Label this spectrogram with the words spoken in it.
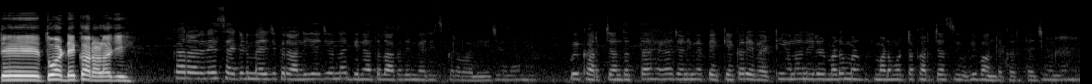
ਤੇ ਤੁਹਾਡੇ ਘਰ ਵਾਲਾ ਜੀ? ਘਰ ਵਾਲੇ ਨੇ ਸੈਕੰਡ ਮੈਰਿਜ ਕਰਾ ਲਈ ਹੈ ਜੀ ਉਹਨਾਂ ਬਿਨਾਂ ਤਲਾਕ ਦੇ ਮੈਰਿਜ ਕਰਵਾ ਲਈ ਹੈ ਜੀ ਉਹਨਾਂ ਨੇ। ਕੋਈ ਖਰਚਾ ਨੀ ਦਿੱਤਾ ਹੈਗਾ ਜਾਨੀ ਮੈਂ ਪੇਕੇ ਘਰੇ ਬੈਠੀ ਉਹਨਾਂ ਨੇ ਜਿਹੜਾ ਮਾੜਾ ਮਾੜਾ ਮੋਟਾ ਖਰਚਾ ਸੀ ਉਹ ਵੀ ਬੰਦ ਕਰਤਾ ਜੀ ਉਹਨਾਂ ਨੇ।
